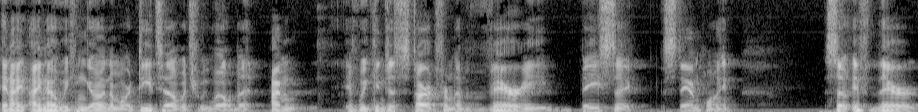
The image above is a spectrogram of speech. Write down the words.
and I, I know we can go into more detail, which we will, but I'm if we can just start from a very basic standpoint. So if they're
